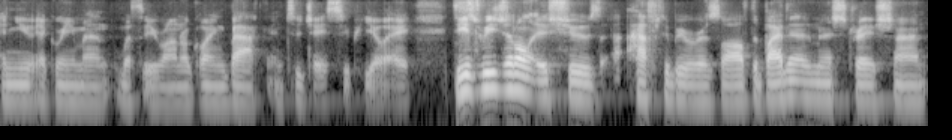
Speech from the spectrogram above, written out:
a new agreement with Iran or going back into JCPOA. These regional issues have to be resolved. The Biden administration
